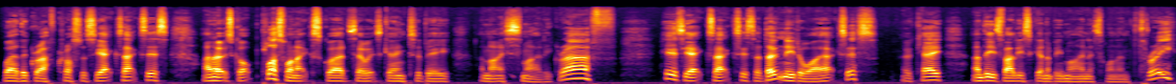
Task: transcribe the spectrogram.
where the graph crosses the x-axis. I know it's got plus 1x squared, so it's going to be a nice smiley graph. Here's the x-axis. I don't need a y-axis. Okay, and these values are going to be minus 1 and 3.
